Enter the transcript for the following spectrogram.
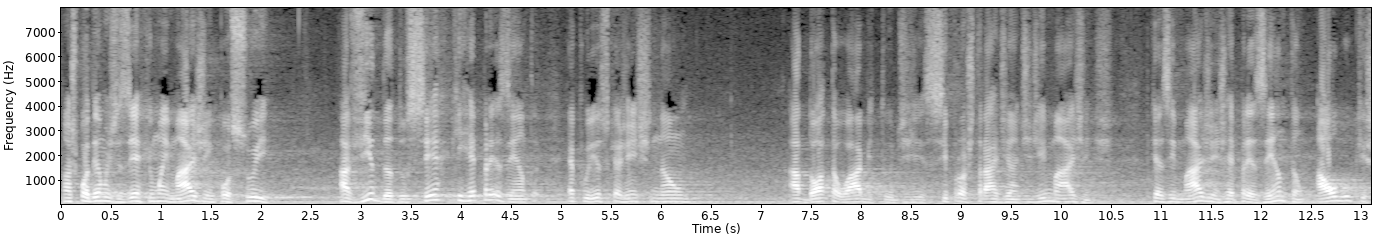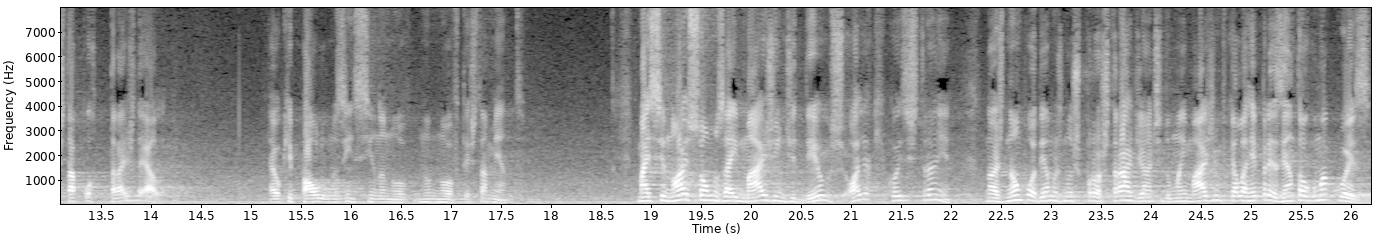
Nós podemos dizer que uma imagem possui a vida do ser que representa. É por isso que a gente não adota o hábito de se prostrar diante de imagens, porque as imagens representam algo que está por trás dela. É o que Paulo nos ensina no, no Novo Testamento. Mas se nós somos a imagem de Deus, olha que coisa estranha. Nós não podemos nos prostrar diante de uma imagem porque ela representa alguma coisa.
